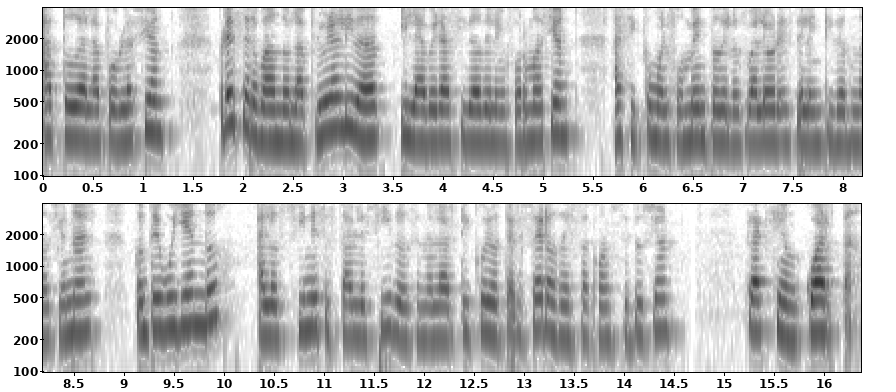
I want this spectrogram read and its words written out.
a toda la población, preservando la pluralidad y la veracidad de la información, así como el fomento de los valores de la entidad nacional, contribuyendo a los fines establecidos en el artículo tercero de esta Constitución. Fracción cuarta.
